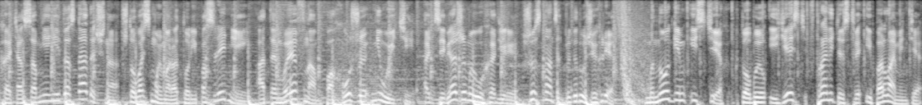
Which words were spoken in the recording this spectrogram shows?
Хотя сомнений достаточно, что восьмой мораторий последний, от МВФ нам, похоже, не уйти. От себя же мы уходили 16 предыдущих лет. Многим из тех, кто был и есть в правительстве и парламенте,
